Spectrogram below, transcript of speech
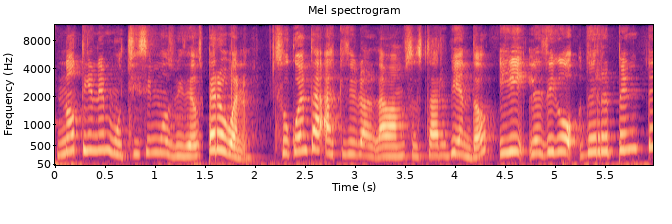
No tiene muchísimos videos, pero bueno, su cuenta aquí sí la, vamos a estar viendo. Y les digo, de repente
